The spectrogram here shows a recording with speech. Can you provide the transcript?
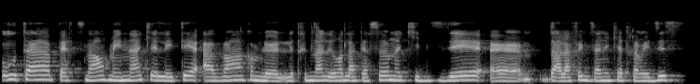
autant pertinente maintenant qu'elle était avant, comme le, tribunal des droits de la personne qui disait euh, dans la fin des années 90,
